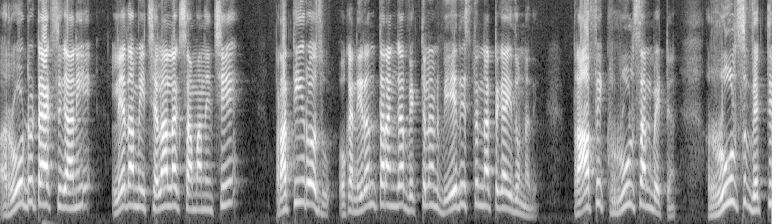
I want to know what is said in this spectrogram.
రోడ్డు ట్యాక్స్ కానీ లేదా మీ చలనాలకు సంబంధించి ప్రతిరోజు ఒక నిరంతరంగా వ్యక్తులను వేధిస్తున్నట్టుగా ఇది ఉన్నది. ట్రాఫిక్ రూల్స్ అని పెట్టి. రూల్స్ వ్యక్తి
